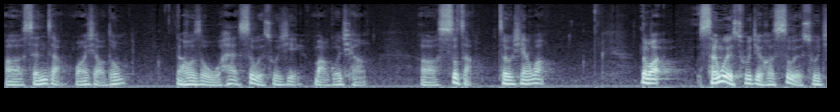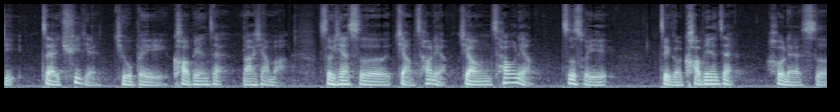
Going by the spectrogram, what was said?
啊，省长王晓东，然后是武汉市委书记马国强，啊，市长周先旺。那么，省委书记和市委书记在去年就被靠边站拉下马。首先是蒋超良，蒋超良之所以这个靠边站，后来是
